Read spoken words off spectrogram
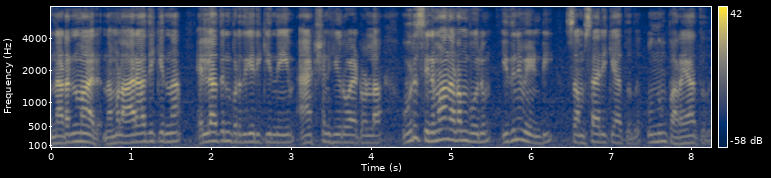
നടന്മാർ നമ്മൾ ആരാധിക്കുന്ന എല്ലാത്തിനും പ്രതികരിക്കുന്നയും ആക്ഷൻ ഹീറോ ആയിട്ടുള്ള ഒരു സിനിമാ നടൻ പോലും ഇതിനു വേണ്ടി സംസാരിക്കാത്തത് ഒന്നും പറയാത്തത്.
